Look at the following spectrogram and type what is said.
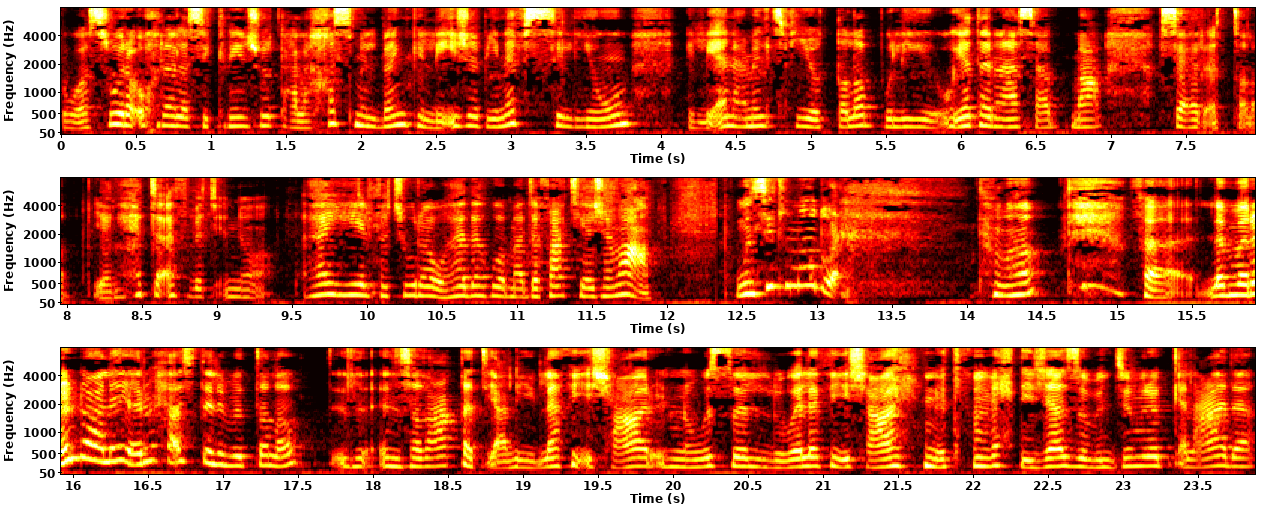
وصورة أخرى ل screenshot على خصم البنك اللي اجى بنفس اليوم اللي أنا عملت فيه الطلب واللي يتناسب مع سعر الطلب. يعني حتى أثبت إنه هاي هي الفاتورة وهذا هو ما دفعت يا جماعة. ونسيت الموضوع. تمام؟ فلما رنوا علي أروح أستلم الطلب. انصدعقت يعني لا في إشعار إنه وصل ولا في إشعار إنه تم احتجازه بالجمرك كالعادة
